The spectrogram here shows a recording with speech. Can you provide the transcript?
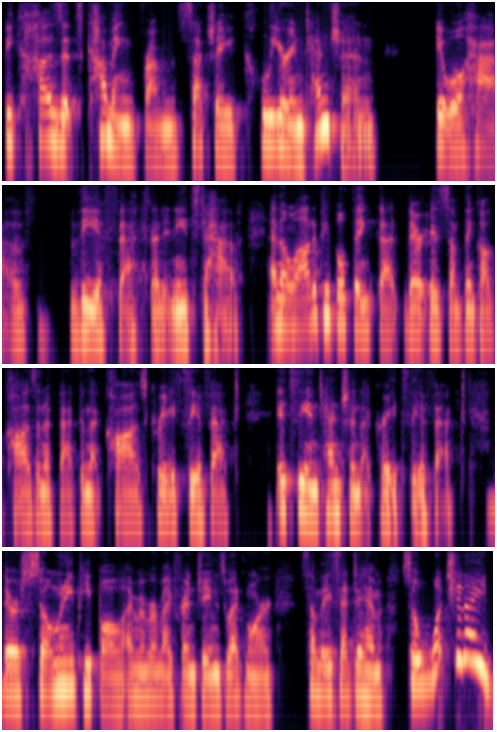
because it's coming from such a clear intention, it will have the effect that it needs to have. And a lot of people think that there is something called cause and effect and that cause creates the effect. It's the intention that creates the effect. There are so many people. I remember my friend James Wedmore, somebody said to him, so what should I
